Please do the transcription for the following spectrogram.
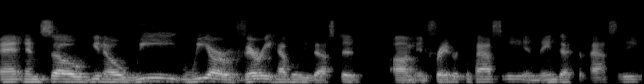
and, and so, you know, we we are very heavily vested um, in freighter capacity, in main deck capacity,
